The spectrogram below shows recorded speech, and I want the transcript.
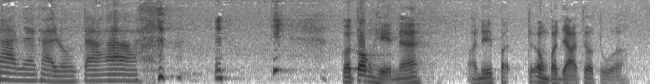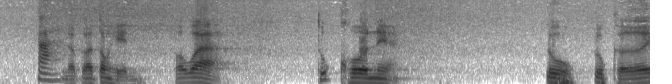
กันนะคะหลวงตา ก็ต้องเห็นนะ อันนี้ต้องปัญญาเจ้าตัวแล้วก็ต้องเห็น เพราะว่า ทุกคนเนี่ย ลูกลูกเขย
